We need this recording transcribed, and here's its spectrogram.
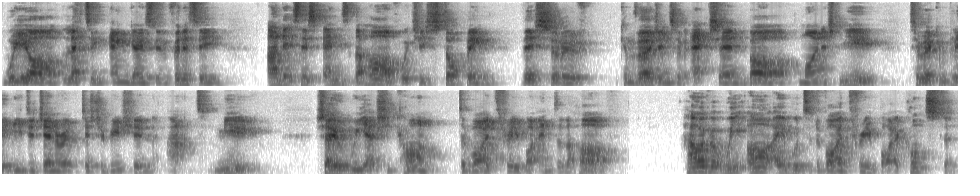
we are letting n go to infinity and it's this n to the half which is stopping this sort of convergence of xn bar minus mu to a completely degenerate distribution at mu. So we actually can't divide 3 by n to the half. However, we are able to divide 3 by a constant.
